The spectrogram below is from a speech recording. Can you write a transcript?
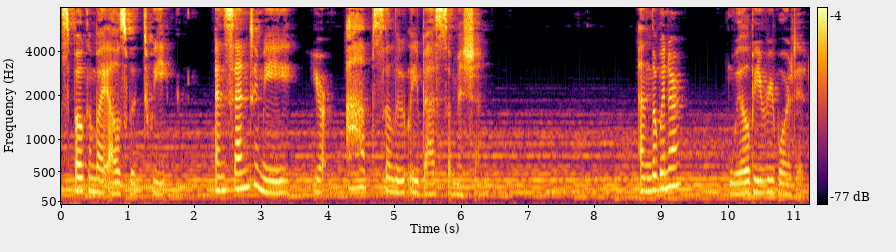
spoken by Elswyth tweak, and send to me your absolutely best submission. And the winner will be rewarded.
